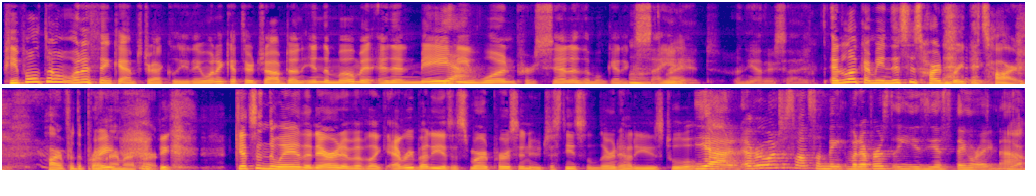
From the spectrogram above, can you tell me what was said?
People don't want to think abstractly. They want to get their job done in the moment, and then maybe Yeah. one of them will get hmm, excited on the other side. And look, I mean, this is heartbreaking. It's hard, hard for the right? programmer at heart. Bec- Gets in the way of the narrative of like everybody is a smart person who just needs to learn how to use tools. Yeah. Everyone just wants something, whatever is the easiest thing right now. Yeah.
